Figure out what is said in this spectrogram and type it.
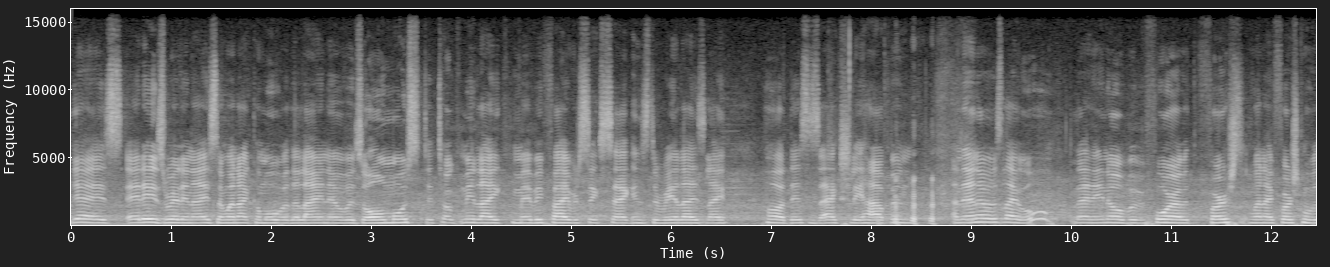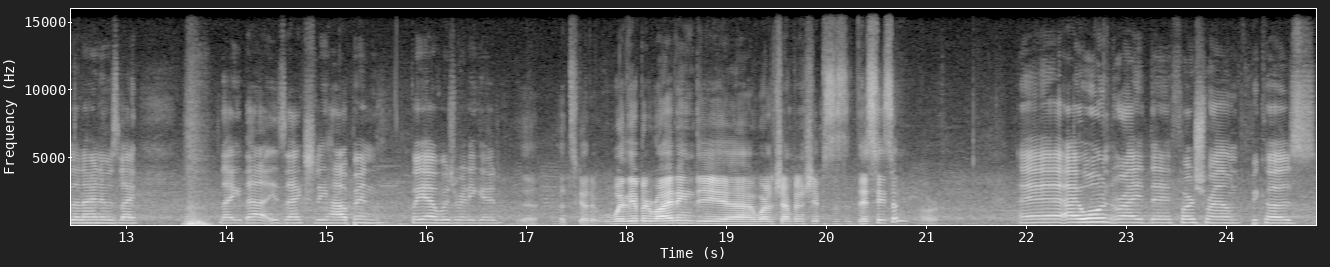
Yeah, it's, it is really nice. And when I come over the line, it was almost. It took me like maybe five or six seconds to realize like, oh, this has actually happened. and then I was like, oh, then you know. But before I first, when I first came over the line, it was like like that is actually happened. But yeah, it was really good. Yeah, that's good. Will you be riding the uh, World Championships this season? Or? Uh, I won't ride the first round because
